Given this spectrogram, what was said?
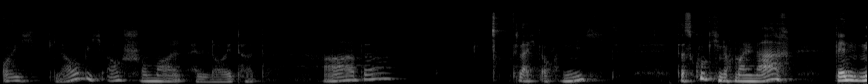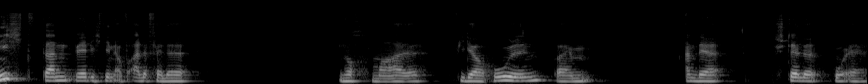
euch, glaube ich, auch schon mal erläutert habe. Vielleicht auch nicht. Das gucke ich nochmal nach. Wenn nicht, dann werde ich den auf alle Fälle nochmal wiederholen beim, an der Stelle, wo er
